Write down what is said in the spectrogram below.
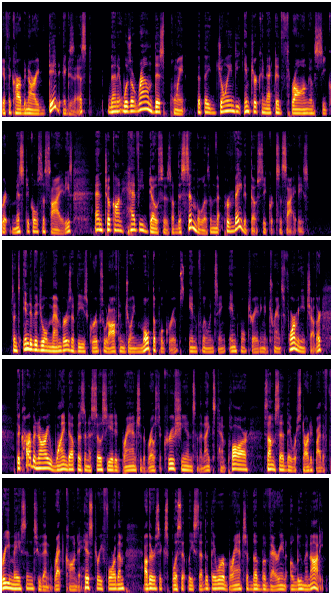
If the Carbonari did exist, then it was around this point that they joined the interconnected throng of secret mystical societies and took on heavy doses of the symbolism that pervaded those secret societies. Since individual members of these groups would often join multiple groups, influencing, infiltrating, and transforming each other, the Carbonari wind up as an associated branch of the Rosicrucians and the Knights Templar. Some said they were started by the Freemasons, who then retconned a history for them. Others explicitly said that they were a branch of the Bavarian Illuminati,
